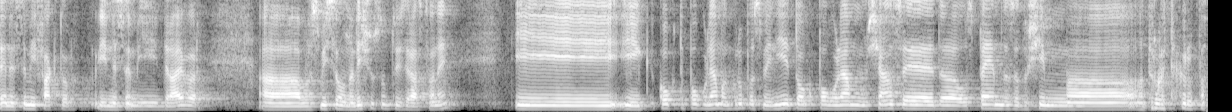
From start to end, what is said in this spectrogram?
те не са ми фактор и не са ми драйвер, а, в смисъл на личностното израстване. И, и колкото по-голяма група сме ние, толкова по-голям шанс е да успеем да задушим а, другата група.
